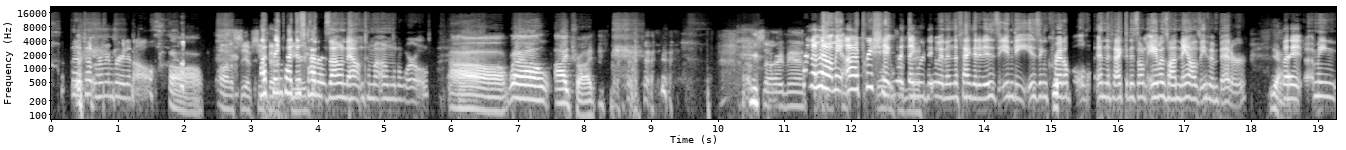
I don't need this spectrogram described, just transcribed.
but I don't remember it at all. Oh, Honestly, I've seen. I better think I just kind of zoned out into my own little world. oh, well, I tried. I'm sorry, man. No, no, I mean I appreciate Wasn't what they me. were doing, and the fact that it is indie is incredible, and the fact that it's on Amazon now is even better. Yeah. But I mean,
